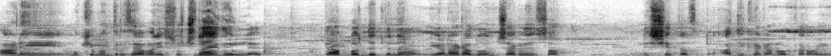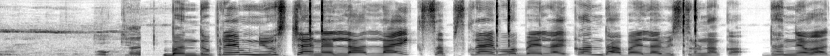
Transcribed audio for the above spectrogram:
आणि मुख्यमंत्री साहेबांनी सूचनाही दिलेल्या आहेत. त्या पद्धतीनं येणाऱ्या दोन चार दिवसात निश्चितच अधिकाऱ्यांवर कारवाई होईल. बंधुप्रेम न्यूज चॅनलला लाईक सबस्क्राईब व बेल आयकॉन दाबायला विसरू नका. धन्यवाद.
